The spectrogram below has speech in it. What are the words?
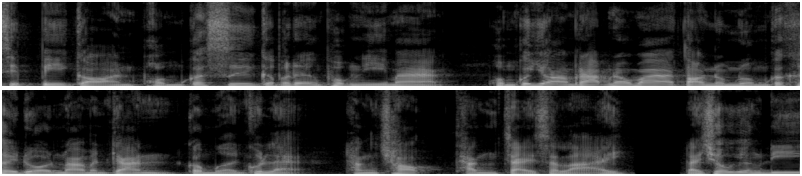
20 ปีก่อน ผมก็ซื่อกับเรื่องพวกนี้มาก ผมก็ยอมรับนะว่าตอนหนุ่มๆก็เคยโดนมาเหมือนกัน ก็เหมือนคุณแหละ ทั้งช็อก ทั้งใจสลาย แต่โชคยังดี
